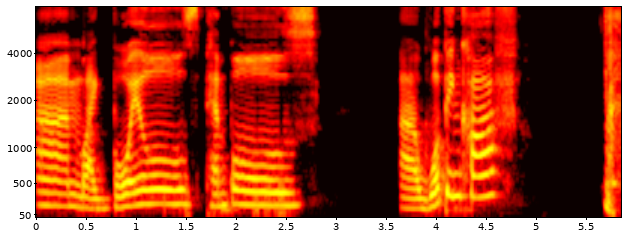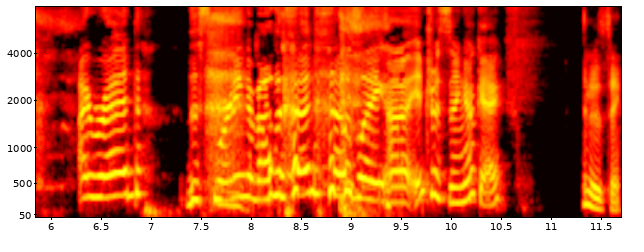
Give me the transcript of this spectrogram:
um, like boils, pimples, uh, whooping cough. I read this morning about that. I was like, uh, interesting. Okay. Interesting.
